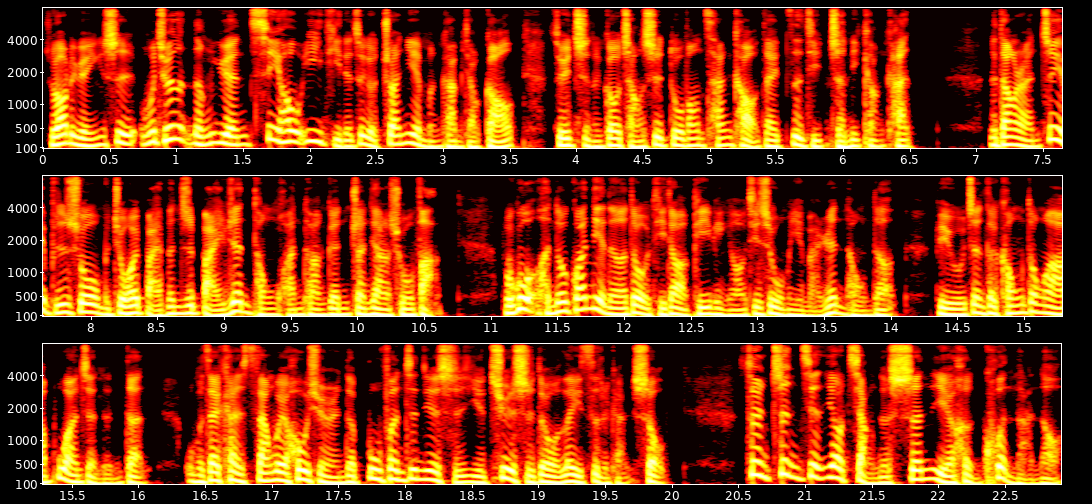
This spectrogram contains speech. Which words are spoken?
主要的原因是我们觉得能源气候议题的这个专业门槛比较高，所以只能够尝试多方参考，再自己整理看看。那当然，这也不是说我们就会百分之百认同环团跟专家的说法。不过很多观点呢都有提到批评哦，其实我们也蛮认同的，比如政策空洞啊、不完整等等。我们在看三位候选人的部分政见时，也确实都有类似的感受。虽然政见要讲得深也很困难哦，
